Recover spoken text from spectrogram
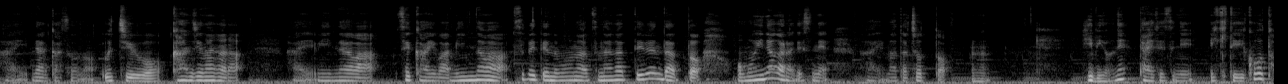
はい、なんかその宇宙を感じながら、はい、みんなは世界はみんなは全てのものはつながっているんだと思いながらですね、はい、またちょっと、うん、日々をね大切に生きていこうと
